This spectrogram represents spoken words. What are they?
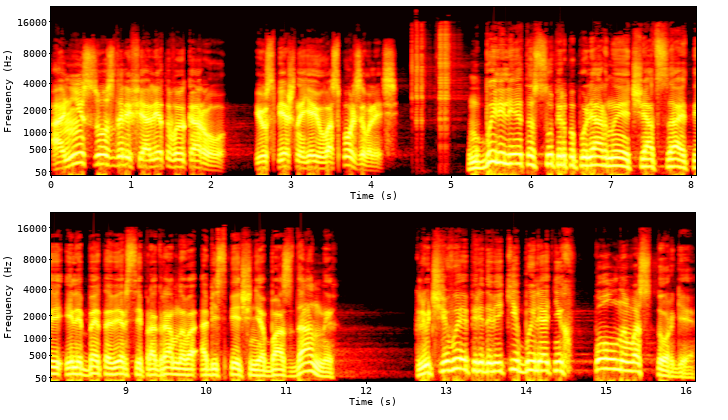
Они создали фиолетовую корову и успешно ею воспользовались. Были ли это суперпопулярные чат-сайты или бета-версии программного обеспечения баз данных, ключевые передовики были от них в полном восторге.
